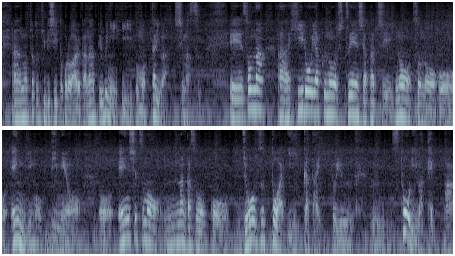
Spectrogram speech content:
あのちょっと厳しいところはあるかなっていうふうに思ったりはします。えー、そんなあヒーロー役の出演者たちのその演技も微妙。演出もなんかそうこう上手とは言い難いというストーリーは鉄板。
